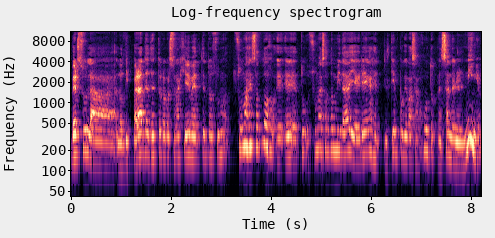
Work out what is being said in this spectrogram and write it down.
versus la, los disparates de este otro personaje de mente, entonces sumas esas dos, eh, eh, tú sumas esas dos mitades y agregas el, tiempo que pasan juntos pensando en el niño.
